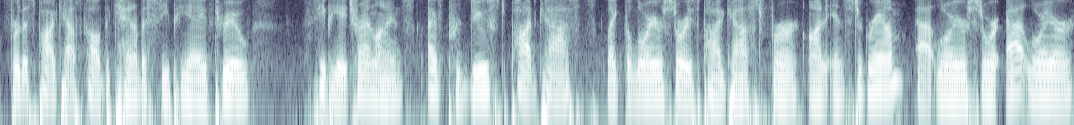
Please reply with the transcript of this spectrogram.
for this podcast called the Cannabis CPA through CPA Trendlines. I've produced podcasts like the Lawyer Stories podcast for on Instagram at lawyer store at lawyer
